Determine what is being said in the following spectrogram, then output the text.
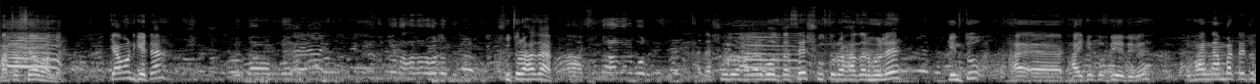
বাচ্চার সেও ভালো। কেমন আপনার সতেরো হাজার। আচ্ছা ষোলো হাজার বলতেছে সতেরো হাজার হলে কিন্তু ভাই কিন্তু দিয়ে দিবে। তো ভাইয়ের নাম্বারটা একটু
